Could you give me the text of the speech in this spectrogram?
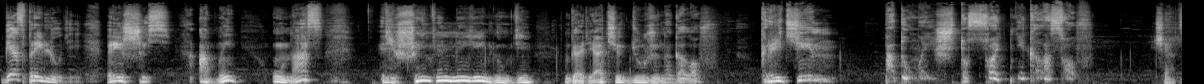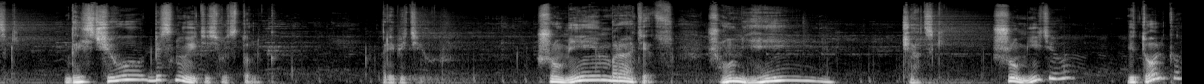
Без прелюдий. Решись. А мы, у нас решительные люди. Горячих дюжина голов. Кричим. Подумай, что сотни голосов. Чацкий. Да из чего беснуетесь вы столько? Репетилов. Шумим, братец, шумим. Чацкий. Шумите вы? И только?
